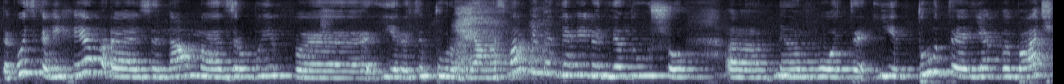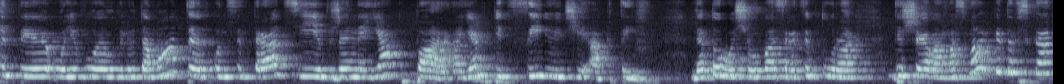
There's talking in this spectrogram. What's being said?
Так ось Каліхем е, нам е, зробив е, і рецептуру для мас-маркета для гелю для душу. От і тут, як ви бачите, олівойл глютамат в концентрації вже не як пар, а як підсилюючий актив. Для того, що у вас рецептура дешева мас-маркетовська,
